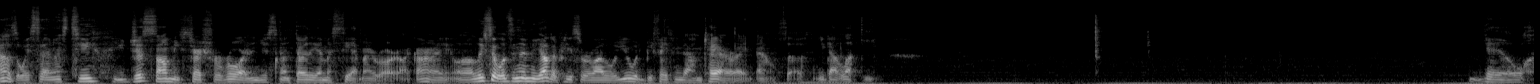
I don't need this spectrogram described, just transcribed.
That was a waste MST. You just saw me search for Roar and you're just gonna throw the MST at my Roar. Like, alright, well, at least it wasn't in the other piece of revival. You would be facing down Terra right now, so you got lucky. Gale.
